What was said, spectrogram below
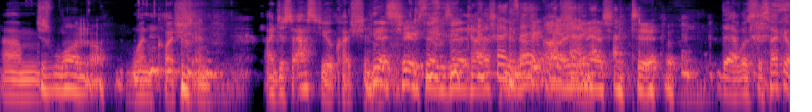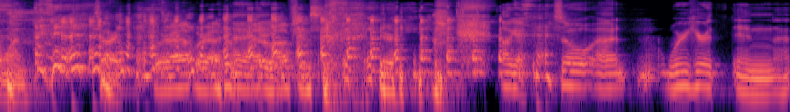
Um, just one though. One question. I just asked you a question. That's true. That was it. Can I ask you another question? Oh, you can ask me too. That was the second one. Sorry. We're out. We're out of, out of options. okay, so uh, we're here in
